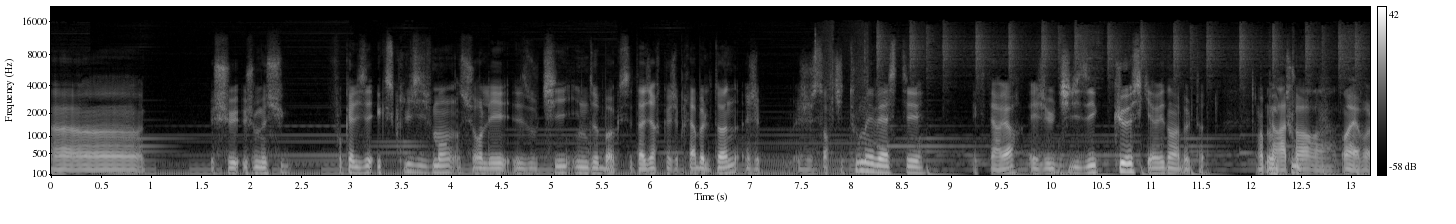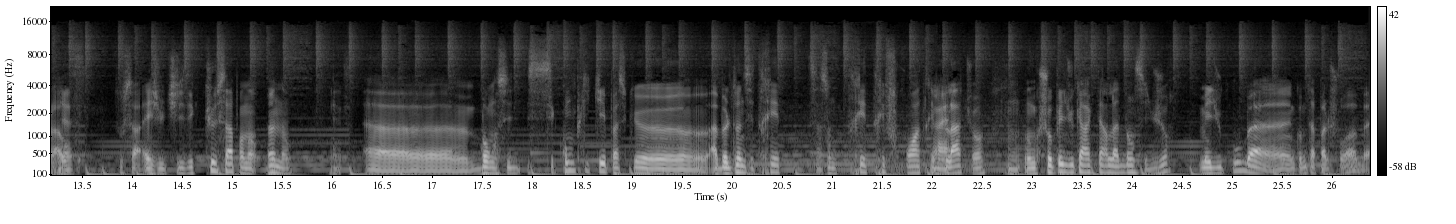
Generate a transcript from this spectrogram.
Euh, je, me suis focalisé exclusivement sur les, outils in the box. C'est-à-dire que j'ai pris Ableton, j'ai sorti tous mes VST extérieurs et j'ai utilisé que ce qu'il y avait dans Ableton. Opérateur. Euh, ouais, voilà. Tout ça. Et j'ai utilisé que ça pendant un an. Euh, bon, c'est compliqué parce que euh, Ableton, c'est très, ça sonne très très froid, très plat, tu vois. Mm. Donc choper du caractère là-dedans, c'est dur. Mais du coup, bah, comme t'as pas le choix, bah,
